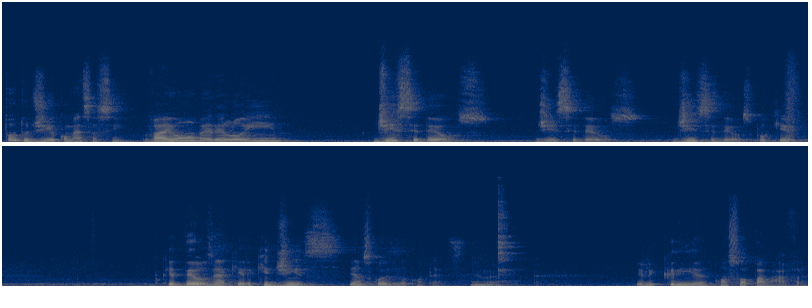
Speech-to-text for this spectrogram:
Todo dia começa assim: Vaiomer Elohim, disse Deus, disse Deus, disse Deus. Por quê? Porque Deus é aquele que diz e as coisas acontecem. Né? ele cria com a sua palavra.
